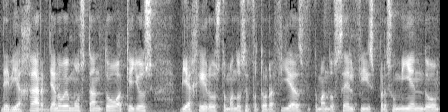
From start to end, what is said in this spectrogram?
de viajar. Ya no vemos tanto aquellos viajeros tomándose fotografías, tomando selfies, presumiendo,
